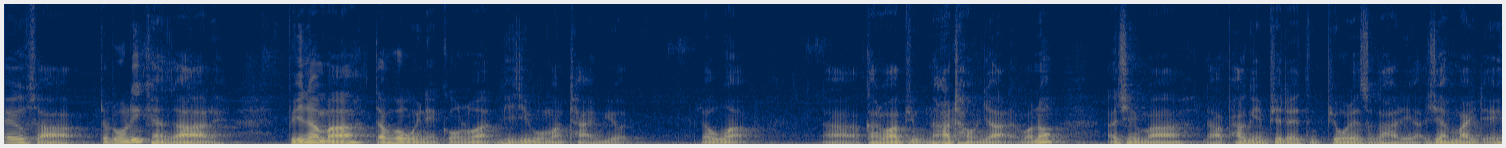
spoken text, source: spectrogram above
အဲ့ဥစ္စာတော်တော်လေးခံစားရတယ်ဘေးနားမှာတပ်ဖွဲ့ဝင်တွေအကုန်လုံးကမြေကြီးပေါ်မှာထိုင်ပြီးတော့လုံးဝ ဒါကာရဝပြုနားထောင်ကြတယ်ဗောနော်အဲ့ချိန်မှာဒါဖခင်ဖြစ်တဲ့သူပြောတဲ့စကားတွေကအယက်မိုက်တယ်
